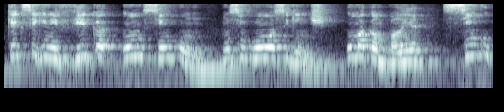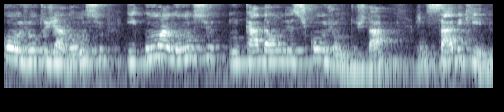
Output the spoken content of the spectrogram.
O que, que significa 151? 151 é o seguinte: uma campanha, cinco conjuntos de anúncio e um anúncio em cada um desses conjuntos, tá? A gente sabe que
